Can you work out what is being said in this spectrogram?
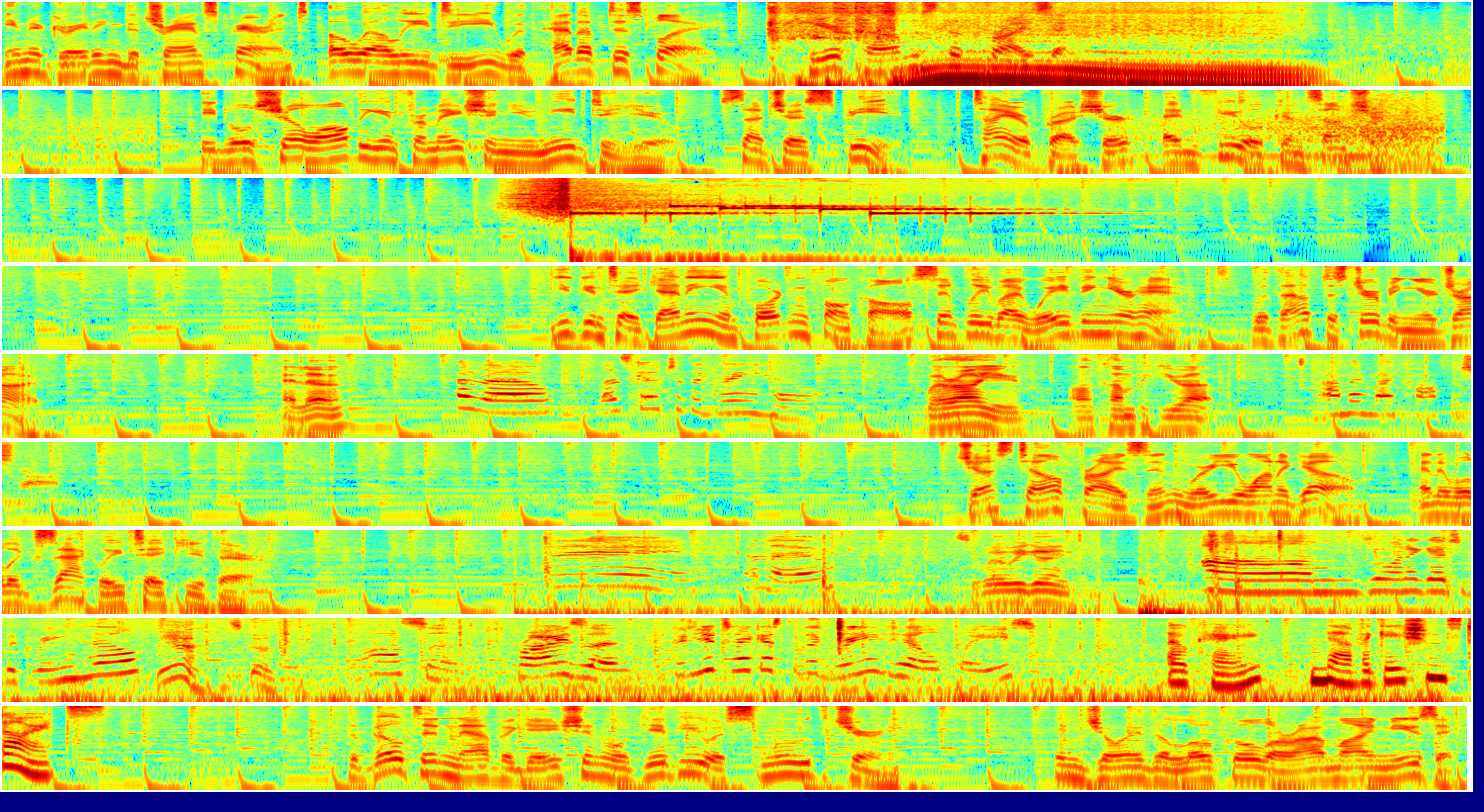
Integrating the transparent OLED with head-up display, here comes the Frizon. It will show all the information you need to you, such as speed, tire pressure, and fuel consumption. You can take any important phone call simply by waving your hand without disturbing your drive. Hello, Hello, let's go to the Green Hill. where are you? I'll come pick you up. I'm in my coffee shop. Just tell Frizon where you want to go, and it will exactly take you there. Hey, hello. So where are we going? Um, you want to go to the Green Hill? Yeah, let's go. Awesome. Frizon, could you take us to the Green Hill, please? Okay, navigation starts. The built-in navigation will give you a smooth journey. Enjoy the local or online music.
